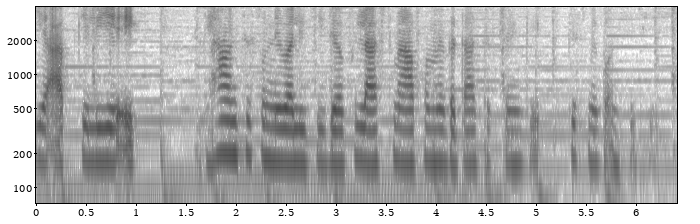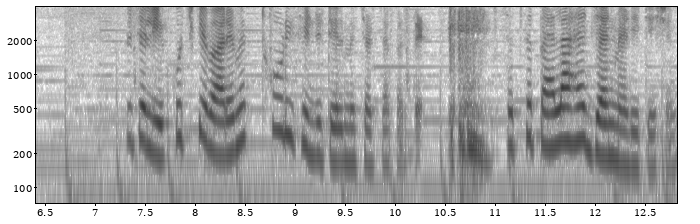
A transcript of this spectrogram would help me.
ये आपके लिए एक ध्यान से सुनने वाली चीज़ है फिर लास्ट में आप हमें बता सकते हैं कि किसमें कौन सी थी। तो चलिए, कुछ के बारे में थोड़ी सी डिटेल में चर्चा करते हैं। सबसे पहला है जैन मेडिटेशन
